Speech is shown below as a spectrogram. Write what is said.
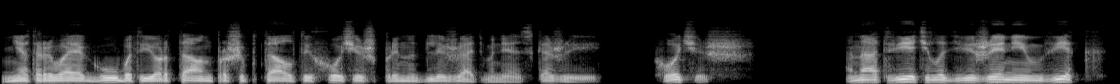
Не отрывая губ от ее рта, он прошептал, «Ты хочешь принадлежать мне? Скажи, хочешь?» Она ответила движением век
